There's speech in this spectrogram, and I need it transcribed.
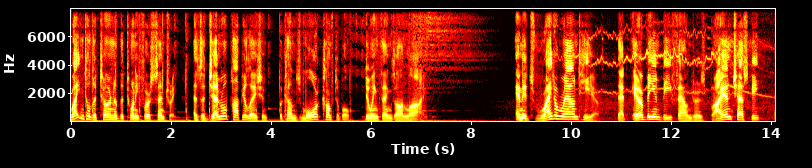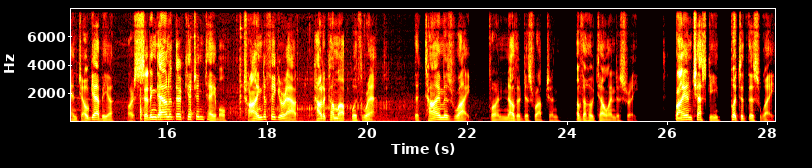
right until the turn of the 21st century as the general population becomes more comfortable doing things online. And it's right around here that Airbnb founders Brian Chesky and Joe Gebbia are sitting down at their kitchen table trying to figure out how to come up with rent. The time is ripe for another disruption of the hotel industry. Brian Chesky puts it this way.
